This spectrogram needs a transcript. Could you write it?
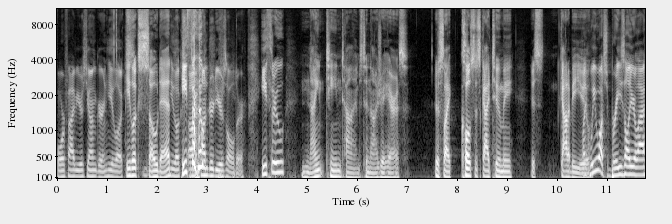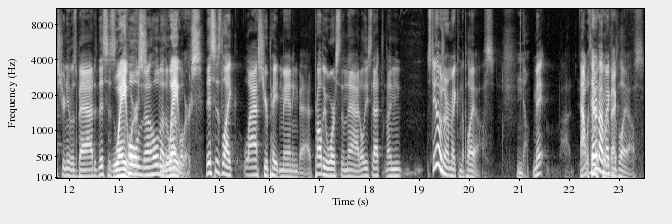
four or five years younger, and he looks He looks so dead. he looks he a threw hundred years older. he threw 19 times to Najee Harris. Just like closest guy to me. Just got to be you. Like we watched Brees all year last year, and it was bad. This is way whole, worse. A whole nother way level. worse. This is like last year Peyton Manning bad. Probably worse than that. At least that. I mean, Steelers aren't making the playoffs. No. Ma- Not with they're not making the playoffs.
